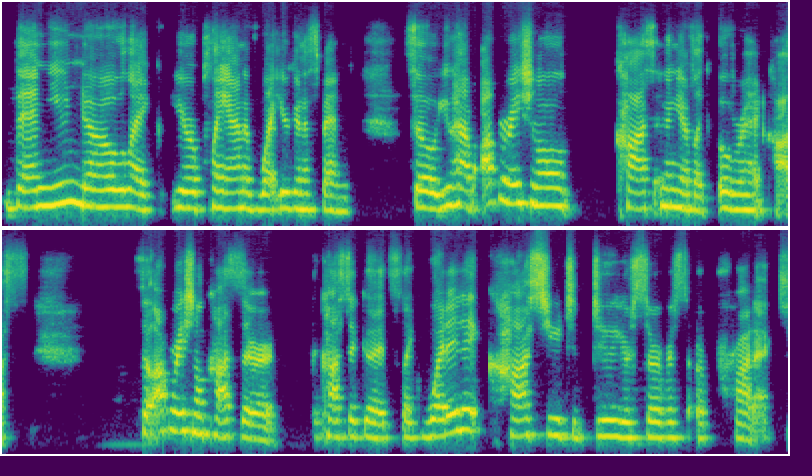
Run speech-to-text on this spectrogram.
then you know like your plan of what you're going to spend. So you have operational costs, and then you have like overhead costs. So operational costs are the cost of goods, like what did it cost you to do your service or product?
